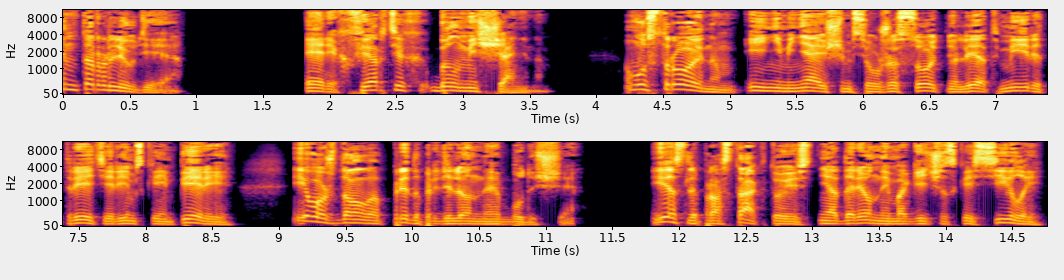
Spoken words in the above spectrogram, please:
Интерлюдия. Эрих Фертих был мещанином. В устроенном и не меняющемся уже сотню лет мире Третьей Римской империи его ждало предопределенное будущее. Если простак, то есть неодаренный магической силой,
